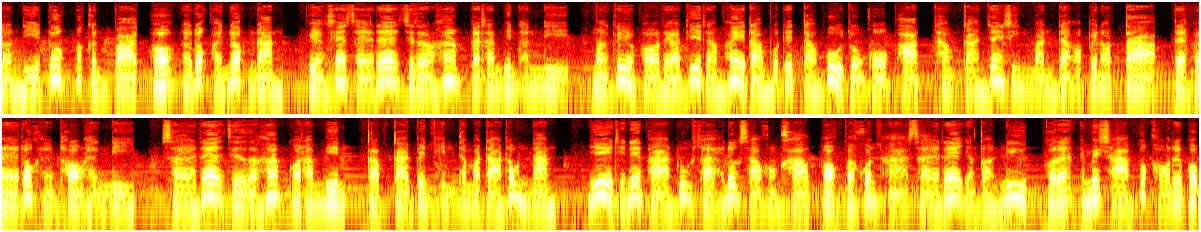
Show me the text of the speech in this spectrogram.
ดอนนี้โลกมากเกินไป เพราะในโลกภายนอกนั้น เพียงแค่แสแร่จะต้องห้ามแต่ทำบินอันนี้มันก็ยังพอแล้วที่ทำให้ดาวบุตรเทศเต่าผู้จงโคพานทำการแย่งชิงมันดังเอาเป็นเอาตา แต่ภายในโลกแห่งทองแห่งนี้แสแร่จะต้องห้ามกอทำบินกลับกลายเป็นหินธรรมดาเท่านั้น เย่ที่ได้พาลูกชายและลูกสาวของเขาออกไปค้นหาสายแร่อย่างต่อเนื่องและในไม่ช้าพวกเขาได้พบ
